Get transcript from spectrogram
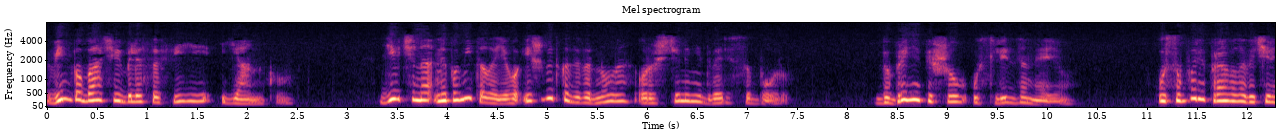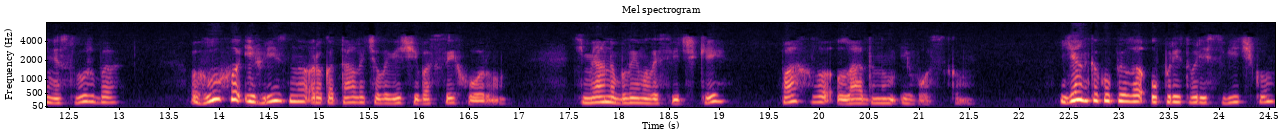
він побачив біля Софії Янку. Дівчина не помітила його і швидко завернула у розчинені двері собору. Добриня пішов услід за нею. У соборі правила вечірня служба, глухо і грізно рокотали чоловічі баси хору, тьмяно блимали свічки, пахло ладаном і воском. Янка купила у притворі свічку,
